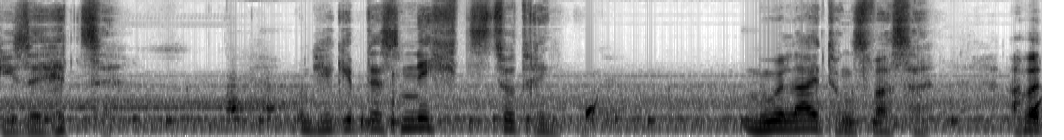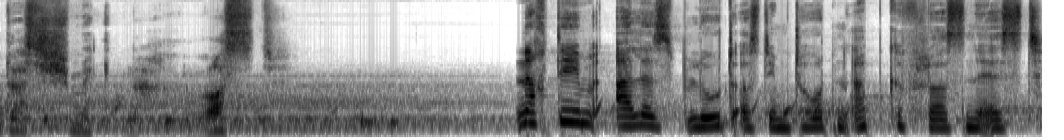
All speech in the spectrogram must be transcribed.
Diese Hitze. Und hier gibt es nichts zu trinken. Nur Leitungswasser. Aber das schmeckt nach Rost. Nachdem alles Blut aus dem Toten abgeflossen ist,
